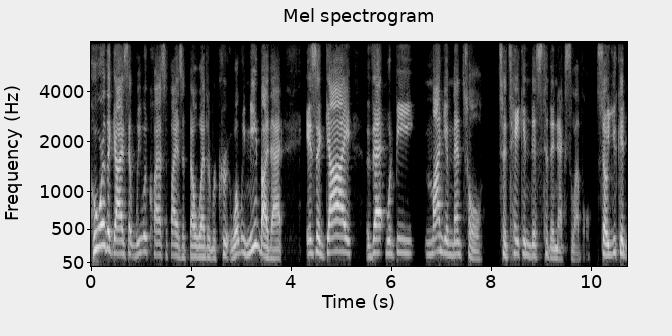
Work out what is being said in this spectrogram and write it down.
Who are the guys that we would classify as a bellwether recruit? What we mean by that is a guy that would be monumental to taking this to the next level. So you could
